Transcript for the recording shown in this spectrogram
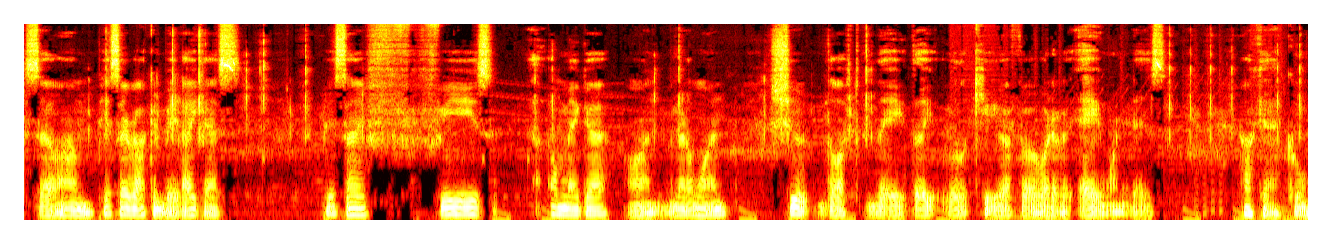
So um, PSI Rockin Beta, I guess. PSI freeze Omega on the middle one. Shoot the left the the little QFO or whatever A one it is. Okay, cool.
